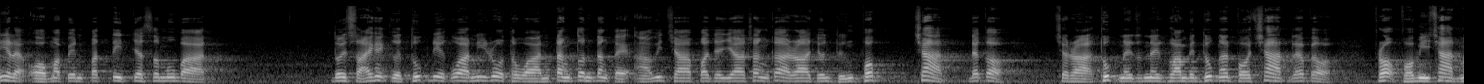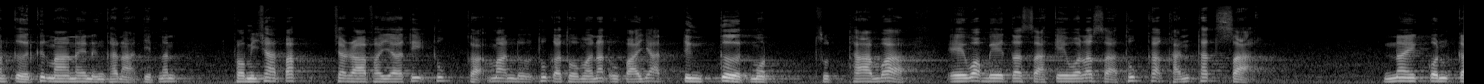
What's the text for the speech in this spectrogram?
นี่แหละออกมาเป็นปฏิจจสมุปบาท โดยสายให้เกิดทุกข์เรียกว่านิโรธวานตั้งต้นตั้งแต่อวิชชาปัจจยาสร้างฆาราจนถึงภพชาติ แล้วก็ชราทุกในในความเป็นทุกข์นั้นพอชาติแล้วก็เพราะพอมีชาติมันเกิดขึ้นมาในหนึ่งขณะจิตนั้น พอมีชาติปั๊บชราพยาธิทุกขมันทุกขโทมานัตอุปายาตจึงเกิดหมดสุดทามว่า เอวเบตสะเกวรสะทุกขขันทัสสะในกลไก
